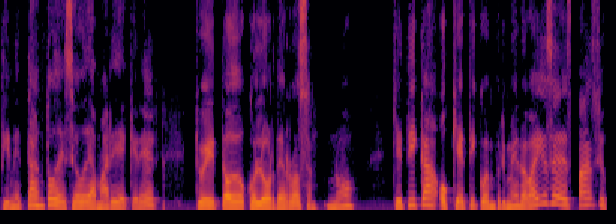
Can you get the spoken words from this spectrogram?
tiene tanto deseo de amar y de querer que ve todo color de rosa. No, quietica o quietico en primero. Váyase despacio.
